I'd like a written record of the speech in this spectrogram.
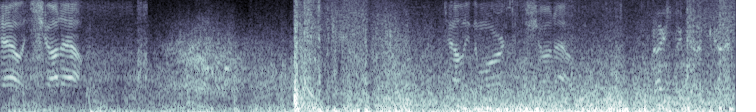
Tally, shot out. Tally the mark, shot out. Nicely done, guys.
